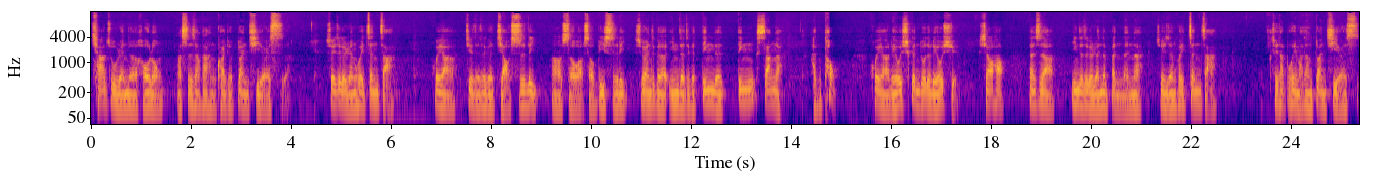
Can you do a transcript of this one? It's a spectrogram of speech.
掐住人的喉咙啊，事实上他很快就断气而死了。所以这个人会挣扎，会啊借着这个脚失力啊，手啊手臂失力。虽然这个因着这个钉的钉伤啊很痛，会啊流更多的流血消耗，但是啊因着这个人的本能呢，所以人会挣扎，所以他不会马上断气而死。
